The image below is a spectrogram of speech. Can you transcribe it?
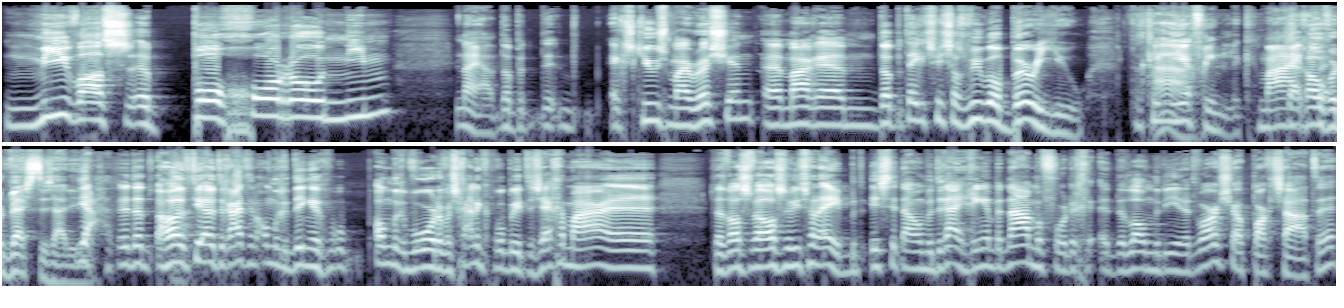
Mi was eh, Pogoronim. Nou ja, dat excuse my Russian. eh, maar ehm, dat betekent zoiets als we will bury you. Dat klinkt Ah. niet erg vriendelijk. Maar Tegenover het Westen, zei hij. ja, eh, dat heeft hij uiteraard in andere dingen, andere woorden waarschijnlijk geprobeerd te zeggen. Maar eh, dat was wel zoiets van, hey, is dit nou een bedreiging? En met name voor de, de landen die in het Warschau-pact zaten.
